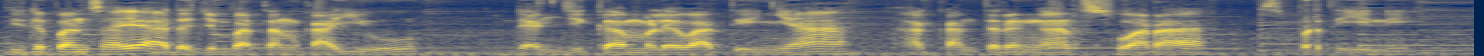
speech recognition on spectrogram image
Di depan saya ada jembatan kayu, dan jika melewatinya akan terdengar suara seperti ini.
